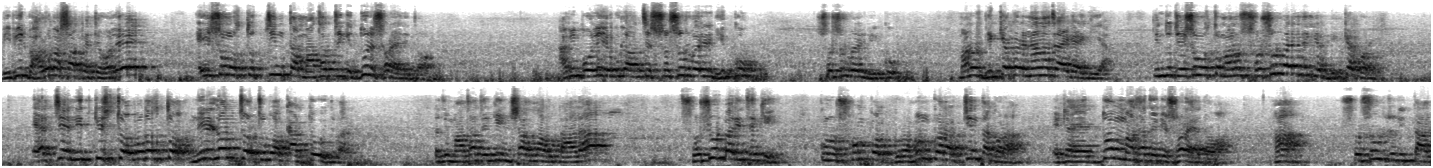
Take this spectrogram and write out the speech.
বিবির ভালোবাসা পেতে হলে এই সমস্ত চিন্তা মাথা থেকে দূরে সরাই দিতে হবে। আমি বলি এগুলো হচ্ছে শ্বশুর বাড়ির ভিক্ষুক শ্বশুর বাড়ির ভিক্ষুক মানুষ ভিক্ষা করে নানা জায়গায় গিয়া। কিন্তু যে সমস্ত মানুষ শ্বশুর বাড়িতে গিয়ে ভিক্ষা করে, এর চেয়ে নিকৃষ্ট, অপদস্থ, নির্লজ্জ যুবক আর কেউ হতে পারে। কাজে মাথা থেকে ইনশাআল্লাহ তারা শ্বশুর বাড়ি থেকে কোনো সম্পদ গ্রহণ করার চিন্তা করা, এটা একদম মাথা থেকে সরাই দেওয়া। হ্যাঁ শ্বশুর যদি তার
